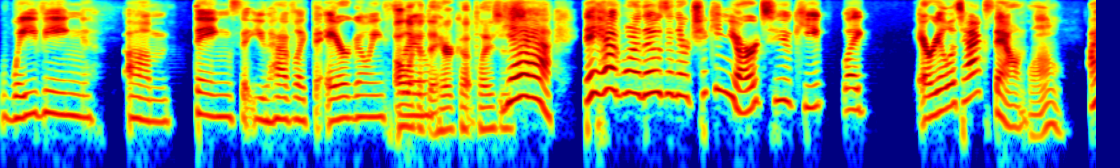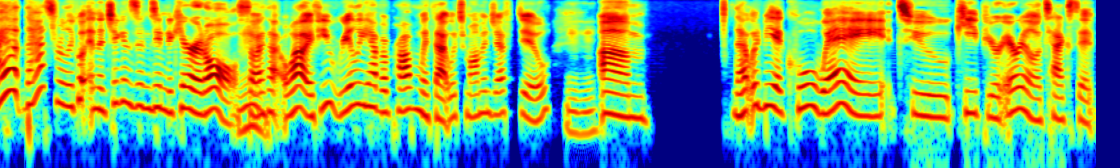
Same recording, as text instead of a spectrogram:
waving um things that you have like the air going through. oh, look at the haircut places. yeah, they had one of those in their chicken yard to keep like aerial attacks down. Wow. I thought that's really cool, and the chickens didn't seem to care at all. So I Mm. thought, wow, if you really have a problem with that, which mom and Jeff do, hmm um that would be a cool way to keep your aerial attacks at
